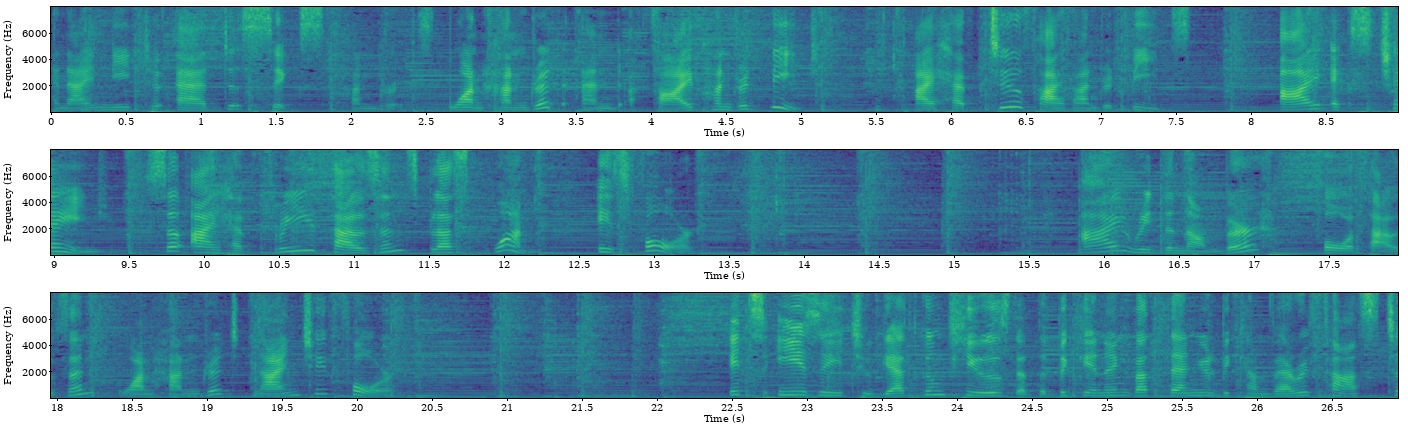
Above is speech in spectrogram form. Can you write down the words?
and I need to add 600. 100 and a 500 bead. I have two 500 beads. I exchange, so I have 3 thousands plus 1 is 4. I read the number 4194. It's easy to get confused at the beginning, but then you'll become very fast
